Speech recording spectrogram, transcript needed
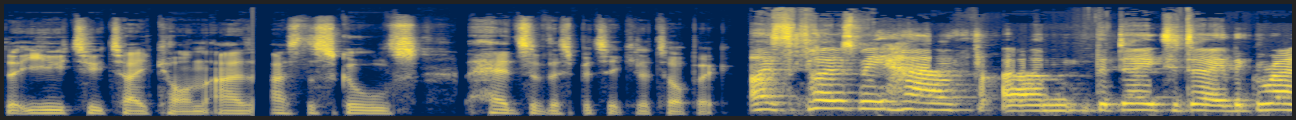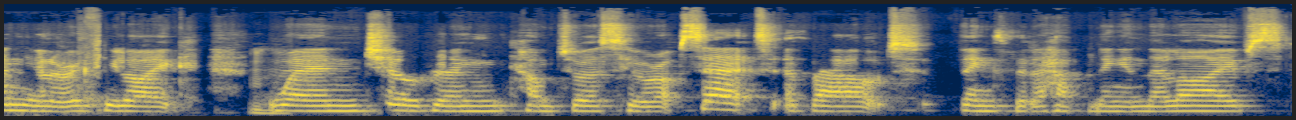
that you two take on as, as the school's heads of this particular topic. I suppose we have um, the day to day, the granular, if you like, mm-hmm. when children come to us who are upset about things that are happening in their lives,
